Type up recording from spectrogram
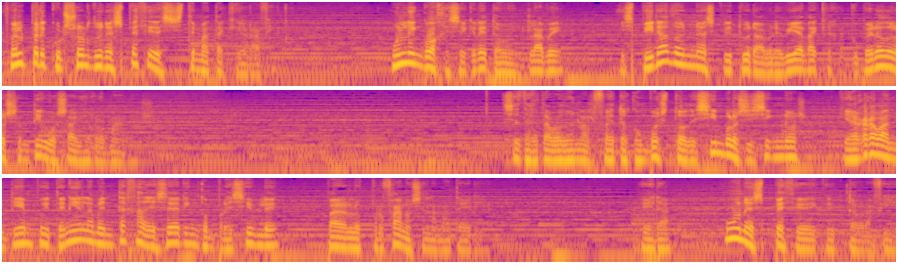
fue el precursor de una especie de sistema taquigráfico, un lenguaje secreto o en clave inspirado en una escritura abreviada que recuperó de los antiguos sabios romanos. Se trataba de un alfabeto compuesto de símbolos y signos que agarraban tiempo y tenían la ventaja de ser incomprensible para los profanos en la materia. Era una especie de criptografía.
